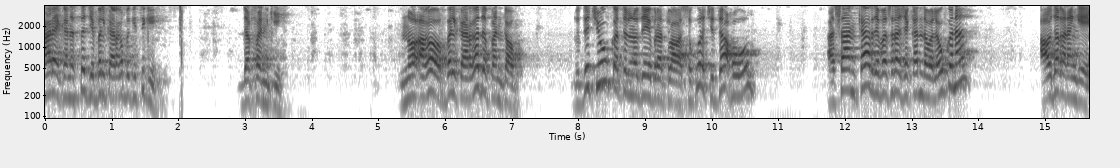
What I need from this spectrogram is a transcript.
خاره کنسته چې بل کارغه به کسی کی دفن کی نو هغه بل کارغه دفن کاو نو د چو قتل نو د عبرت واسه ګور چې دا هو آسان کار دی بس را شکند ولو کنه او د غرنګي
